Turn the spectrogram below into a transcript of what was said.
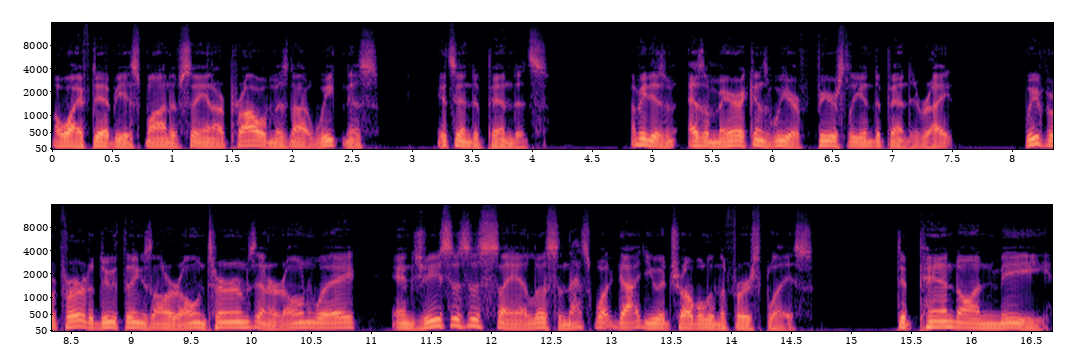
My wife Debbie is fond of saying our problem is not weakness, It's independence. I mean, as, as Americans, we are fiercely independent, right? We prefer to do things on our own terms and our own way. And Jesus is saying, listen, that's what got you in trouble in the first place. Depend on me.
